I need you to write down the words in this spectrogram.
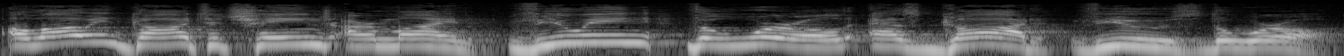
Allowing God to change our mind, viewing the world as God views the world.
